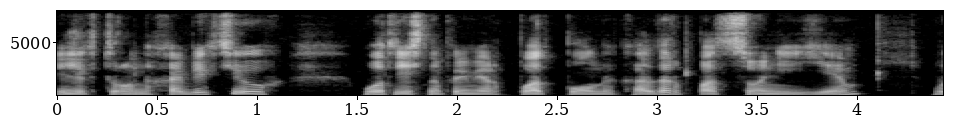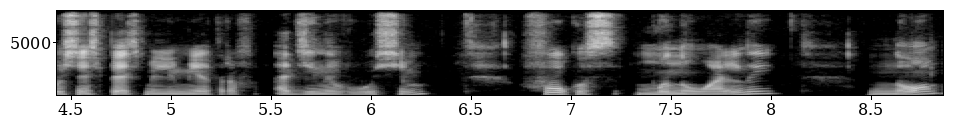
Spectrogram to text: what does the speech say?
электронных объективов. Вот есть, например, под полный кадр, под Sony E, 85 мм 1.8, фокус мануальный, но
